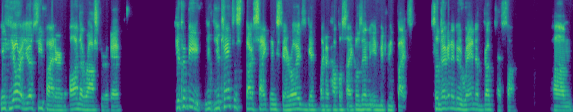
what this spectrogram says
if you're a UFC fighter on the roster, okay, you could be you, you can't just start cycling steroids, get like a couple cycles in in between fights. So they're gonna do random drug tests on. Um,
